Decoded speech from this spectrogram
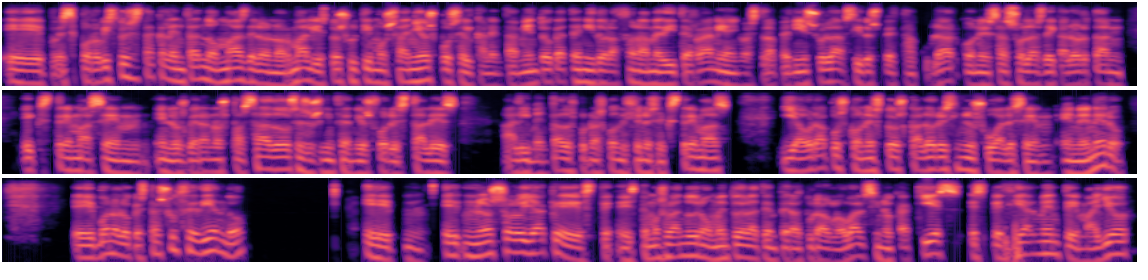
eh, pues por lo visto se está calentando más de lo normal y estos últimos años pues el calentamiento que ha tenido la zona mediterránea y nuestra península ha sido espectacular con esas olas de calor tan extremas en, los veranos pasados, esos incendios forestales alimentados por unas condiciones extremas y ahora pues con estos calores inusuales en, enero. Eh, bueno, lo que está sucediendo eh, no es solo ya que este, estemos hablando de un aumento de la temperatura global, sino que aquí es especialmente mayor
